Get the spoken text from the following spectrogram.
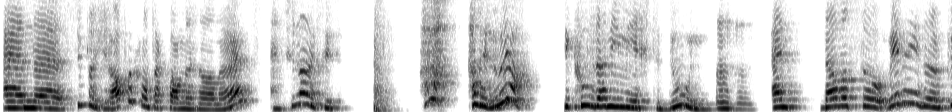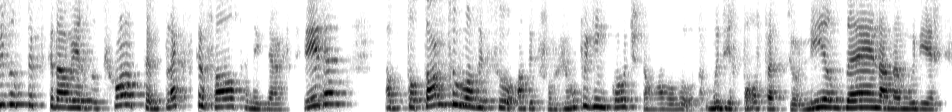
En eh, super grappig, want dat kwam er dan uit. En toen had ik zoiets... "Ah, halleluja, ik hoef dat niet meer te doen. Mhm. En dat was zo, weet je niet, zo'n puzzelstukje dat weer zo schoon op zijn plekje valt. En ik dacht, weet je, tot dan toe was ik zo, als ik voor groepen ging coachen, dan was dat zo, dat moet hier professioneel zijn en dan moet hier...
